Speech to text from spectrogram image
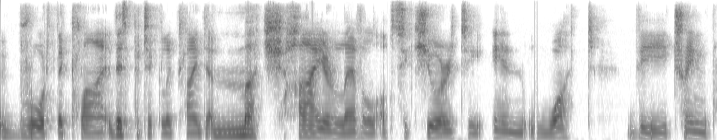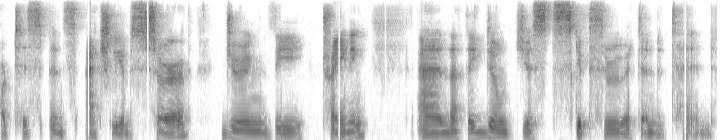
brought the client, this particular client, a much higher level of security in what the training participants actually observe during the training and that they don't just skip through it and attend.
